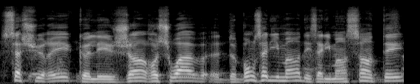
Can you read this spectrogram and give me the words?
s'assurer que les gens reçoivent de bons aliments, des aliments santé,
